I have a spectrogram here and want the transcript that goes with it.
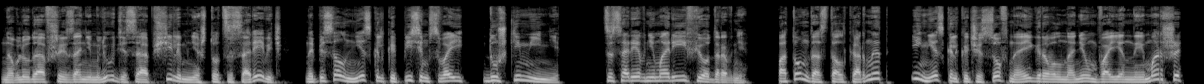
Наблюдавшие за ним люди сообщили мне, что цесаревич написал несколько писем своей душке Минни, цесаревне Марии Федоровне, потом достал корнет и несколько часов наигрывал на нем военные марши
